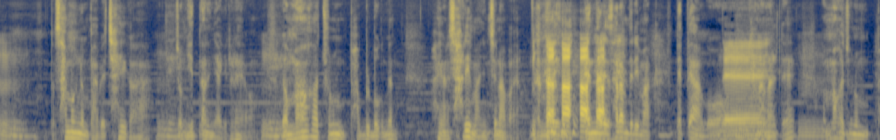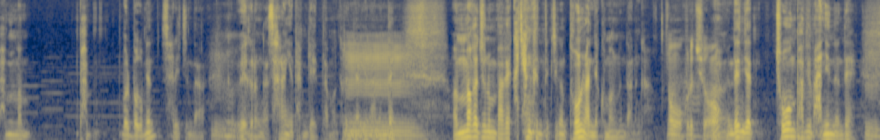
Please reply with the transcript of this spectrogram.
음. 또사 먹는 밥의 차이가 네. 좀 있다는 이야기를 해요. 음. 엄마가 주는 밥을 먹으면 하여간 살이 많이 찌나 봐요. 옛날에, 옛날에 사람들이 막 빼빼하고 네. 가난할 때 음. 엄마가 주는 밥만 밥을 먹으면 살이 찐다. 음. 그왜 그런가 사랑이 담겨 있다. 뭐 그런 이야기를 음. 하는데 엄마가 주는 밥의 가장 큰 특징은 돈을 안 내고 먹는다는 거. 어, 그렇죠. 어, 근데 이제 좋은 밥이 많이 있는데 음.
